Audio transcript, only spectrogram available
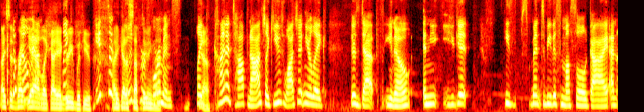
I said, don't right, know, yeah, man. like I Like, with you. it's a I gotta good stop performance, like Yeah. kind of top notch. Like you watch it and you're like, there's depth, you know, and you you get he's meant to be this muscle guy, and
